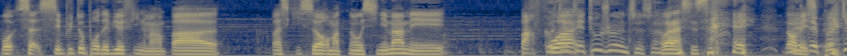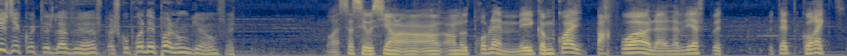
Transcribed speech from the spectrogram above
Bon, c'est plutôt pour des vieux films, hein, pas, pas ce qui sort maintenant au cinéma, mais parfois. Quand t'étais tout jeune, c'est ça Voilà, c'est ça. non, mais c'est- petit, j'écoutais de la VF, parce que je comprenais pas l'anglais en fait. Bon, ça c'est aussi un, un- un autre problème. Mais comme quoi, parfois la, la VF peut être, peut être correcte.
